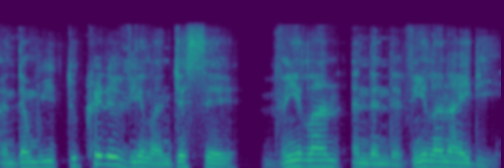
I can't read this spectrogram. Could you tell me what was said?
and then we to create a VLAN, just say VLAN and then the VLAN ID.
